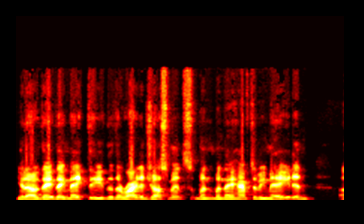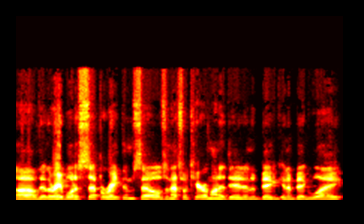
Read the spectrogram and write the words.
you know they they make the the, the right adjustments when when they have to be made and uh, they're, they're able to separate themselves and that's what carolina did in a big in a big way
